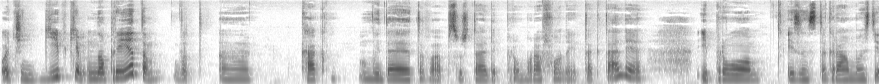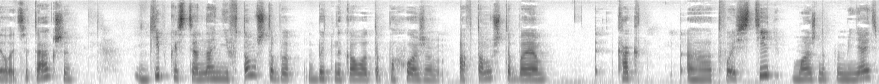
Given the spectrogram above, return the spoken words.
очень гибким, но при этом вот э, как мы до этого обсуждали про марафоны и так далее, и про из Инстаграма сделать и так же, гибкость, она не в том, чтобы быть на кого-то похожим, а в том, чтобы как э, твой стиль можно поменять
